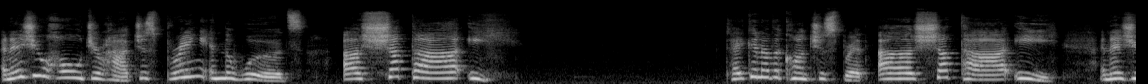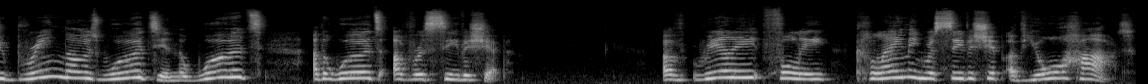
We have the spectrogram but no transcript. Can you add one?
And as you hold your heart, just bring in the words Ashata'i. Take another conscious breath. Ashata'i. And as you bring those words in, the words are the words of receivership, of really fully claiming receivership of your heart,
